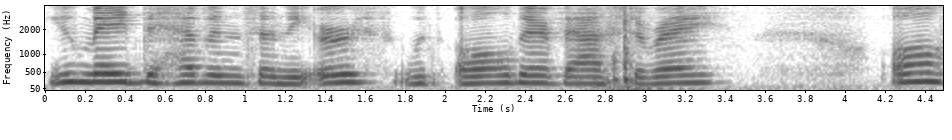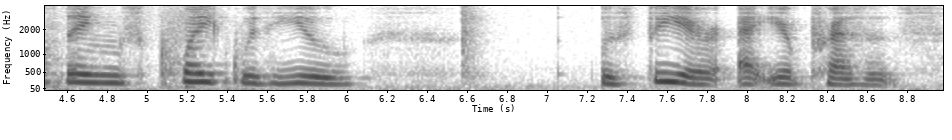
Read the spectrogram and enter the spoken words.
you made the heavens and the earth with all their vast array. All things quake with you, with fear at your presence.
